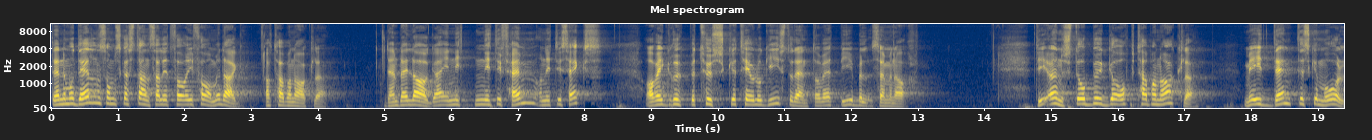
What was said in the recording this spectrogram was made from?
Denne modellen som vi skal stanse litt for i formiddag, av tabernaklet, den ble laga i 1995 og 96 av ei gruppe tyske teologistudenter ved et bibelseminar. De ønsket å bygge opp tabernaklet med identiske mål,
